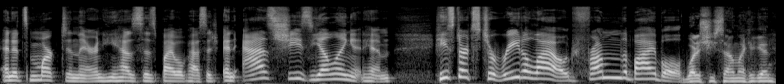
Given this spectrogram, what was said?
and it's marked in there and he has his Bible passage. And as she's yelling at him, he starts to read aloud from the Bible. What does she sound like again?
